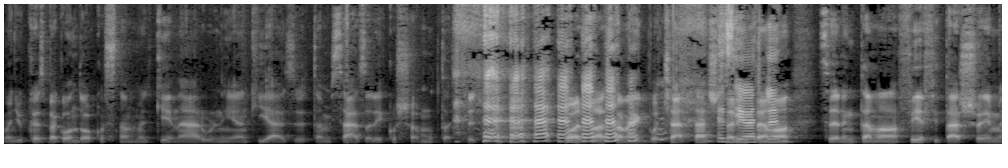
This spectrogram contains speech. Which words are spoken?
Mondjuk közben gondolkoztam, hogy kéne árulni ilyen kijelzőt, ami százalékosan mutatja, hogy hol tart, hol tart a megbocsátás. Ez Szerintem a, szerintem a férfi társaim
